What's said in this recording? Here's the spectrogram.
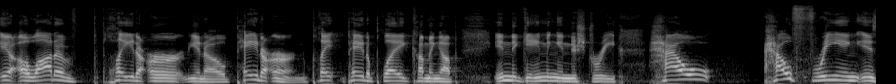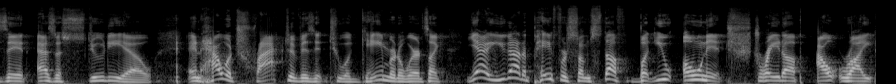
a lot of play to earn, you know, pay to earn, play, pay to play coming up in the gaming industry. How how freeing is it as a studio and how attractive is it to a gamer to where it's like yeah you got to pay for some stuff but you own it straight up outright.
